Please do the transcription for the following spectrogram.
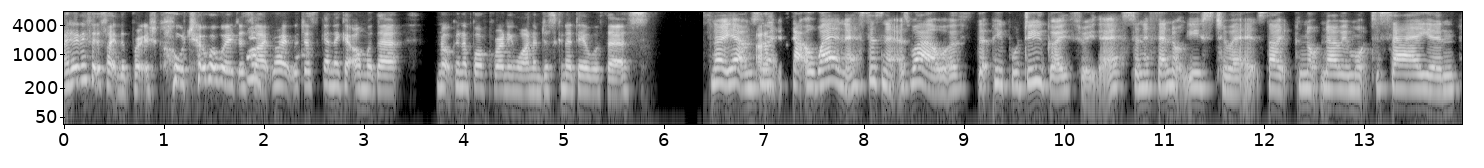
i don't know if it's like the british culture where we're just yeah. like right we're just going to get on with it not going to bother anyone i'm just going to deal with this no, yeah, and so uh, it's that awareness, isn't it, as well, of that people do go through this, and if they're not used to it, it's like not knowing what to say. And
